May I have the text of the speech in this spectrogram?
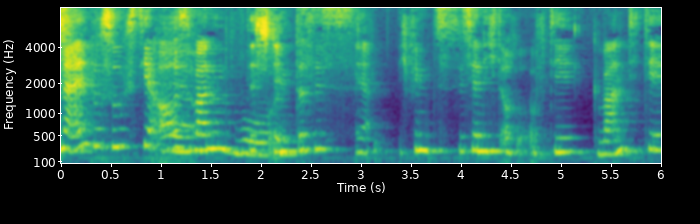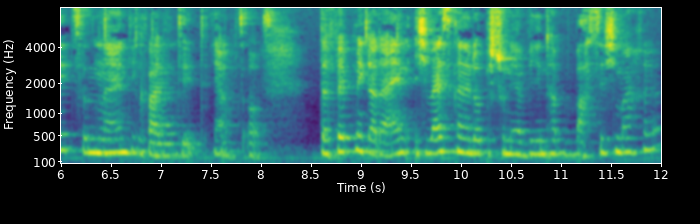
Nein, du suchst dir aus, ja, wann und wo. Das stimmt. Und das ist, ja. ich finde, es ist ja nicht auch auf die Quantität, sondern Nein, die Qualität. Ja. aus. Da fällt mir gerade ein, ich weiß gar nicht, ob ich schon erwähnt habe, was ich mache.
